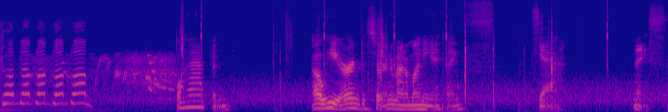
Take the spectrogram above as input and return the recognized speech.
Blam, blam, blam, blam, blam. What happened? Oh, he earned a certain amount of money, I think. Yeah. Nice.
